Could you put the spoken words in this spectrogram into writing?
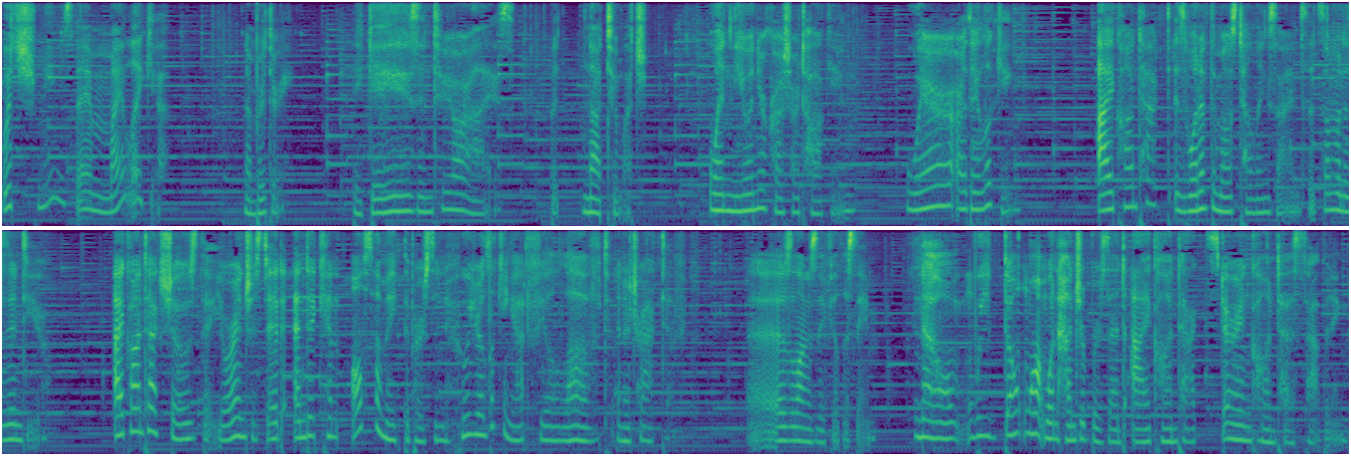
which means they might like you. Number three, they gaze into your eyes, but not too much. When you and your crush are talking, where are they looking? Eye contact is one of the most telling signs that someone is into you. Eye contact shows that you're interested and it can also make the person who you're looking at feel loved and attractive, uh, as long as they feel the same. Now, we don't want 100% eye contact staring contests happening,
